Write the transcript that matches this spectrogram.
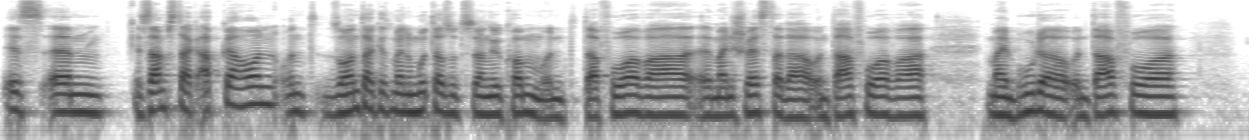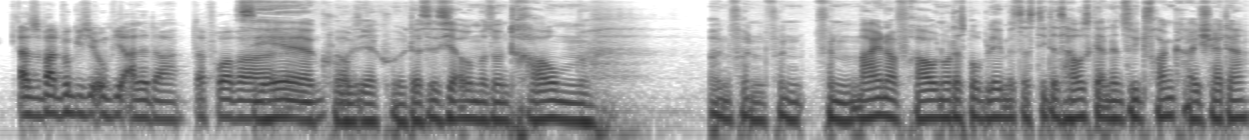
ist, ähm, Samstag abgehauen und Sonntag ist meine Mutter sozusagen gekommen und davor war äh, meine Schwester da und davor war mein Bruder und davor, also waren wirklich irgendwie alle da. Davor war Sehr cool, sehr cool. Das ist ja auch immer so ein Traum von, von, von, von meiner Frau. Nur das Problem ist, dass die das Haus gerne in Südfrankreich hätte.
